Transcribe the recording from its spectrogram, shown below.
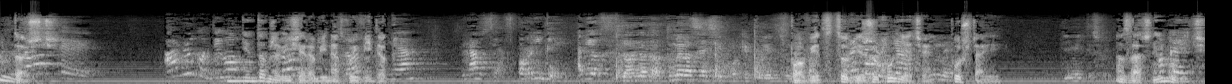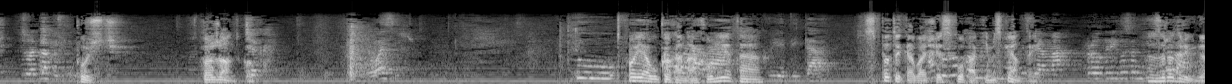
Dość. Niedobrze mi się robi na twój widok. Powiedz, co wiesz o Juliecie. Puszczaj. A zacznij mówić. Puść. W porządku. Twoja ukochana Julieta spotykała się z chłopakiem z piątej. Z Rodrigo.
